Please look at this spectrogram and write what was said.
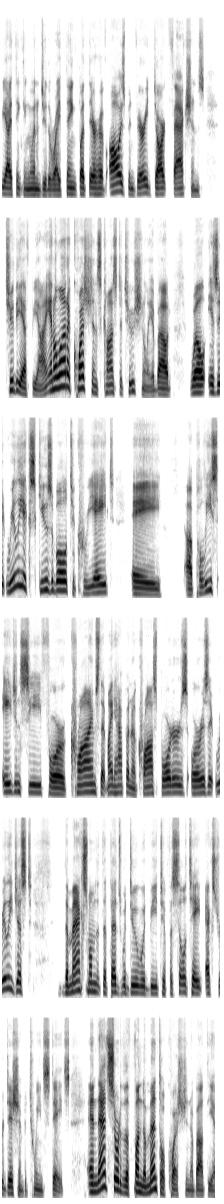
FBI thinking I'm going to do the right thing but there have always been very dark factions to the FBI and a lot of questions constitutionally about well is it really excusable to create a a police agency for crimes that might happen across borders, or is it really just the maximum that the feds would do would be to facilitate extradition between states? And that's sort of the fundamental question about the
